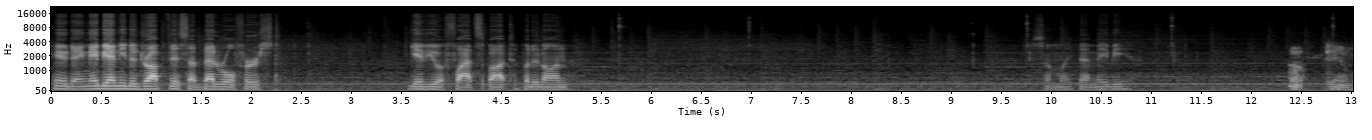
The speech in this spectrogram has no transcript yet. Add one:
Here, dang, maybe I need to drop this uh, bedroll first. Give you a flat spot to put it on. Something like that, maybe. Oh, damn.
